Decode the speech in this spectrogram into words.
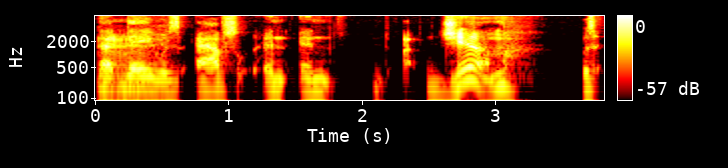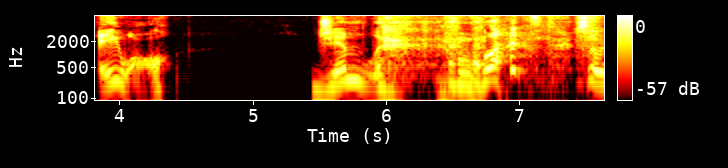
That day was absolute, and and uh, Jim was AWOL. Jim, what? so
